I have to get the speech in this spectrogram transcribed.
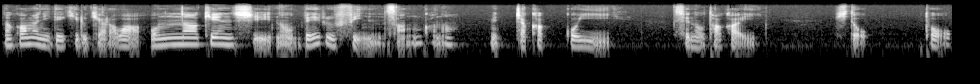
仲間にできるキャラは女剣士のベルフィンさんかな。めっちゃかっこいい背の高い人。と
